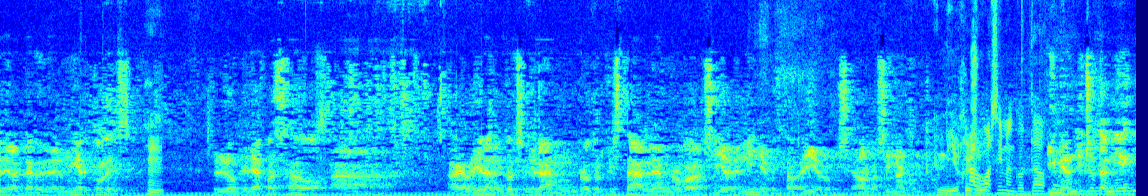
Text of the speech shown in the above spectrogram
de la tarde del miércoles lo que le ha pasado a, a Gabriela en el coche, que le han roto el cristal, le han robado la silla del niño que estaba ahí o lo que sea, algo así me han contado. Niño Jesús. Algo así me han contado. Y me han dicho también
